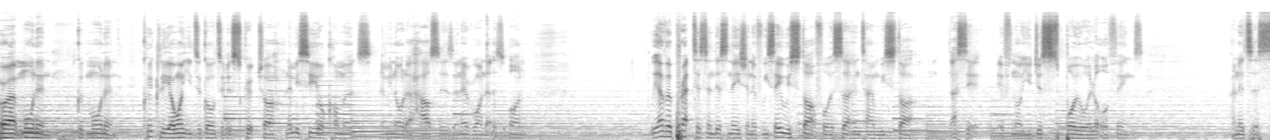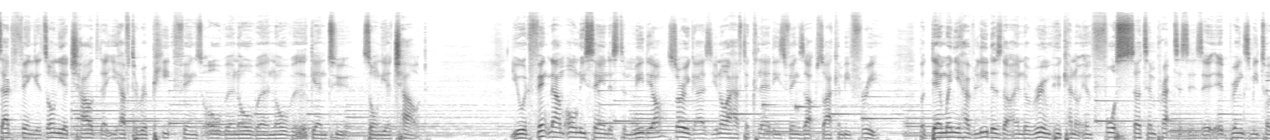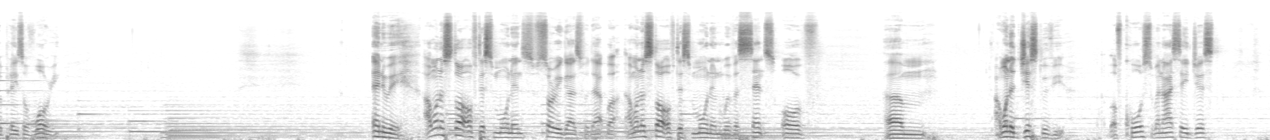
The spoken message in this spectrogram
All right, morning. Good morning. Quickly, I want you to go to the scripture. Let me see your comments. Let me know the houses and everyone that is on. We have a practice in this nation. If we say we start for a certain time, we start. That's it. If not, you just spoil a lot of things. And it's a sad thing. It's only a child that you have to repeat things over and over and over again to. It's only a child. You would think that I'm only saying this to media. Sorry, guys, you know I have to clear these things up so I can be free. But then when you have leaders that are in the room who cannot enforce certain practices, it, it brings me to a place of worry. Anyway, I want to start off this morning. Sorry, guys, for that, but I want to start off this morning with a sense of. Um, I want to gist with you. Of course, when I say gist,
